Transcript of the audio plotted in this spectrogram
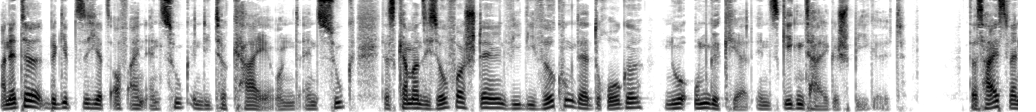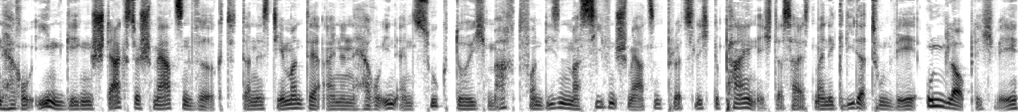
Annette begibt sich jetzt auf einen Entzug in die Türkei und Entzug, das kann man sich so vorstellen wie die Wirkung der Droge nur umgekehrt, ins Gegenteil gespiegelt. Das heißt, wenn Heroin gegen stärkste Schmerzen wirkt, dann ist jemand, der einen Heroinentzug durchmacht, von diesen massiven Schmerzen plötzlich gepeinigt. Das heißt, meine Glieder tun weh, unglaublich weh,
